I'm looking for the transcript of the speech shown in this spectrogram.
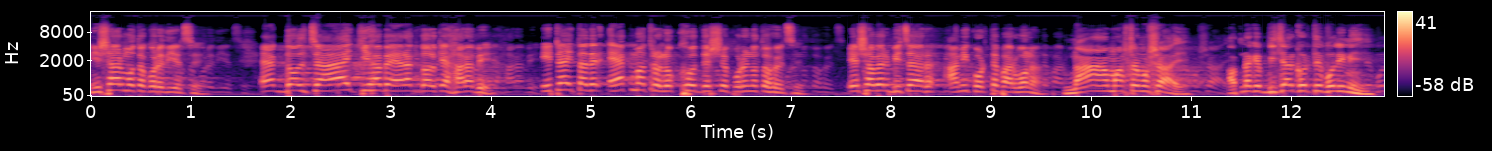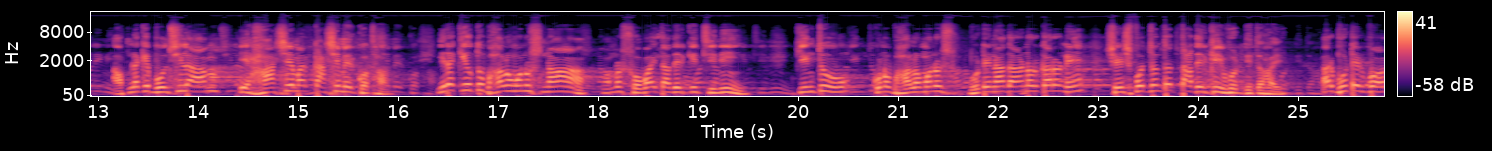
নিশার মতো করে দিয়েছে। এক দল চায় কীভাবে আর এক দলকে হারাবে। এটাই তাদের একমাত্র লক্ষ্য উদ্দেশ্যে পরিণত হয়েছে। এসবের বিচার আমি করতে পারব না। না মাস্টার মশাই আপনাকে বিচার করতে বলিনি। আপনাকে বলছিলাম এই হাসেম আর কাশেমের কথা। এরা কেউ তো ভালো মানুষ না আমরা সবাই তাদেরকে চিনি। কিন্তু কোনো ভালো মানুষ ভোটে না দাঁড়ানোর কারণে শেষ পর্যন্ত তাদেরকেই ভোট দিতে হয়। আর ভোটের পর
